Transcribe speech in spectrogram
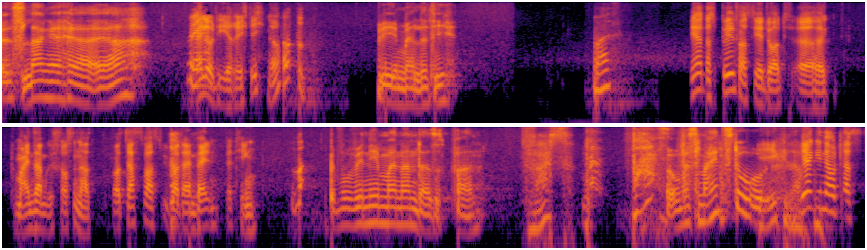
Ist lange her, ja? Wer? Melodie, richtig, ne? Wie Melody. Was? Ja, das Bild, was ihr dort äh, gemeinsam geschossen habt. Das, was über dein Bett hing. Wo wir nebeneinander waren. Was? Was? Oh, Was meinst du? Ekelhaft. Ja, genau das.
